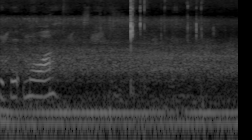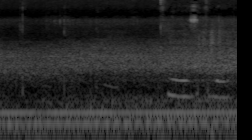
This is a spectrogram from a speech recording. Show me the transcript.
A bit more. Here's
